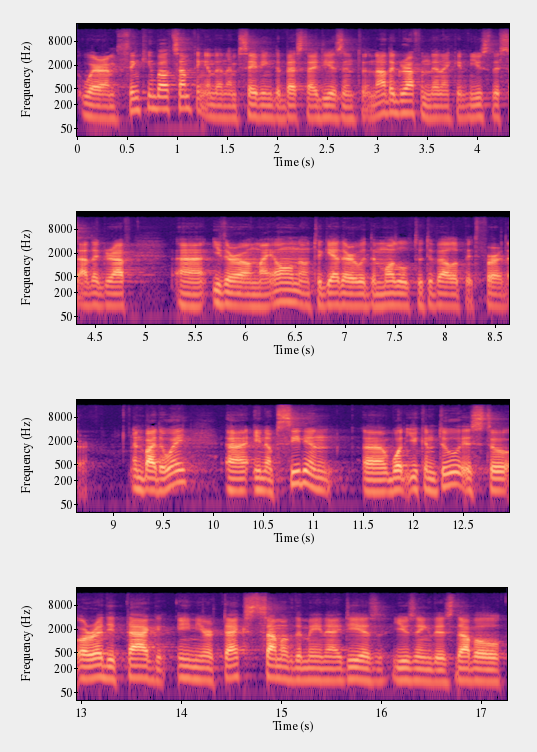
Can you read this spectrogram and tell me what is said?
where I'm thinking about something and then I'm saving the best ideas into another graph and then I can use this other graph uh, either on my own or together with the model to develop it further. And by the way, uh, in Obsidian, uh, what you can do is to already tag in your text some of the main ideas using this double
